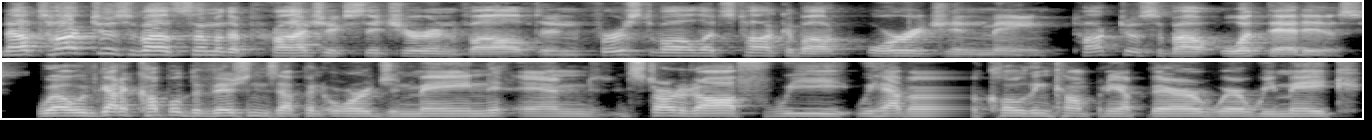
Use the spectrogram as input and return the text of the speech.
Now, talk to us about some of the projects that you're involved in. First of all, let's talk about Origin Maine. Talk to us about what that is. Well, we've got a couple divisions up in Origin Maine, and it started off. We we have a clothing company up there where we make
